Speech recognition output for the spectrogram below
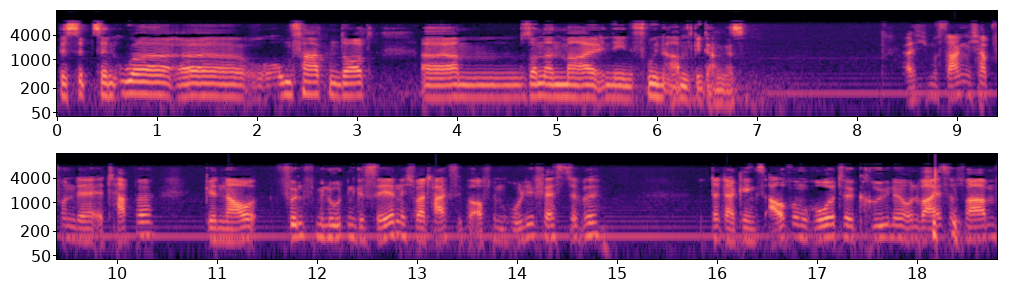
bis 17 Uhr äh, Umfahrten dort, ähm, sondern mal in den frühen Abend gegangen ist. Also ich muss sagen, ich habe von der Etappe genau fünf Minuten gesehen. Ich war tagsüber auf einem Holi-Festival. Da, da ging es auch um rote, grüne und weiße Farben.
